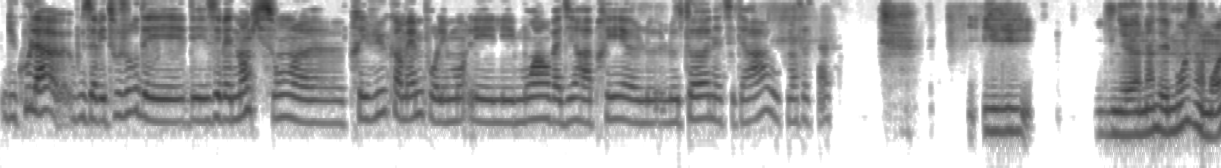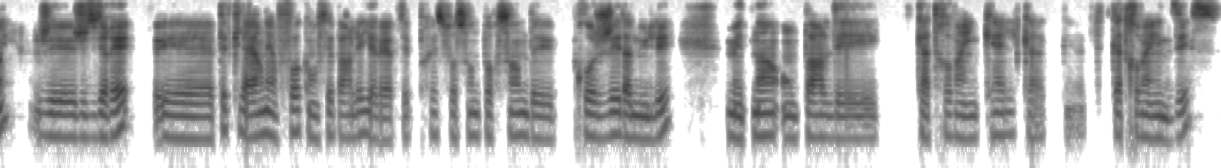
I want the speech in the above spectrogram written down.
Du coup, là, vous avez toujours des, des événements qui sont euh, prévus quand même pour les, les, les, mois, on va dire, après euh, l'automne, etc. Ou comment ça se passe? Il, il, y en a de moins en moins, je, je dirais. Peut-être que la dernière fois qu'on s'est parlé, il y avait à peu près 60% des projets d'annulés. Maintenant, on parle des 80 quelques, 90.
